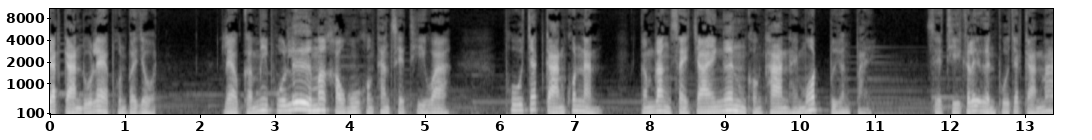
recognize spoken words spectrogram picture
จัดการดูแลผลประโยชน์ แล้วก็มีผู้ลือมาเข้าหูของท่านเศรษฐีว่า ผู้จัดการคนนั้นกำลังใส่ใจเงินของทานให้หมดเปลืองไป เศรษฐีก็เลยเอิ่นผู้จัดการมา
